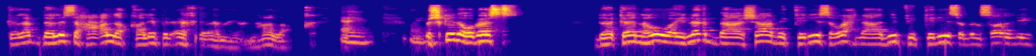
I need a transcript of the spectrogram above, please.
الكلام ده لسه هعلق عليه في الآخر أنا يعني هعلق. أيوه أيوه. مش كده وبس؟ ده كان هو ينبه شعب الكنيسة وإحنا قاعدين في الكنيسة بنصلي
